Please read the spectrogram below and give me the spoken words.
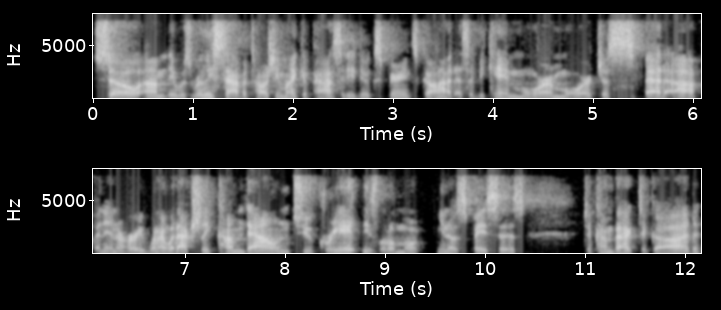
So um, it was really sabotaging my capacity to experience God as I became more and more just sped up and in a hurry. When I would actually come down to create these little, mo- you know, spaces to come back to God,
